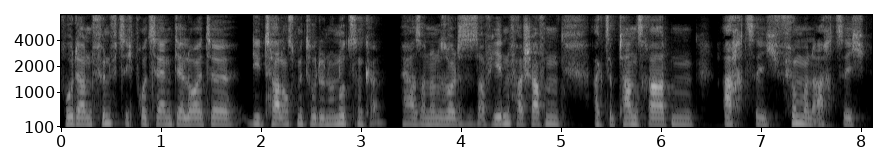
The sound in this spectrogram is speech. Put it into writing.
wo dann 50 Prozent der Leute die Zahlungsmethode nur nutzen können. Ja, sondern du solltest es auf jeden Fall schaffen, Akzeptanzraten 80, 85,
